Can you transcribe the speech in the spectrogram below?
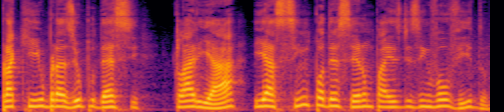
para que o Brasil pudesse clarear e assim poder ser um país desenvolvido.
